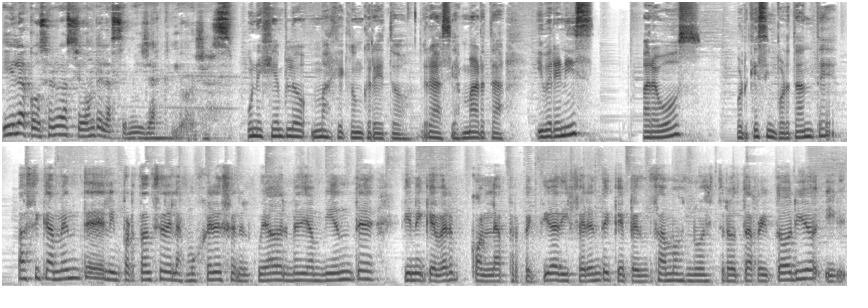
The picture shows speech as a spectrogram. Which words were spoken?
y la conservación de las semillas criollas. Un ejemplo más que concreto. Gracias, Marta. Y Berenice, para vos, ¿por qué es importante Básicamente la importancia de las mujeres en el cuidado del medio ambiente tiene que ver con la perspectiva diferente que pensamos nuestro territorio y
